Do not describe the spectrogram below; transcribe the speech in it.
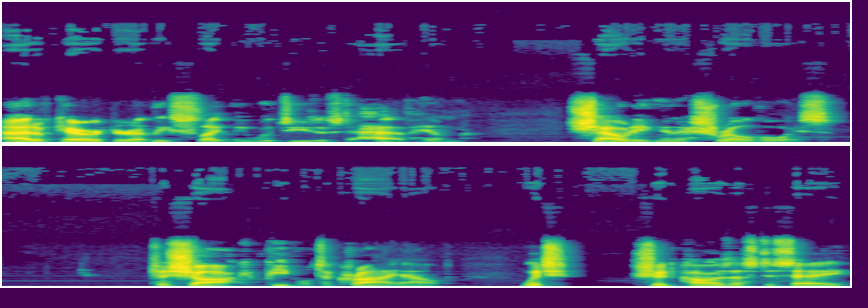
out of character, at least slightly, with Jesus to have him shouting in a shrill voice, to shock people, to cry out, which should cause us to say,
